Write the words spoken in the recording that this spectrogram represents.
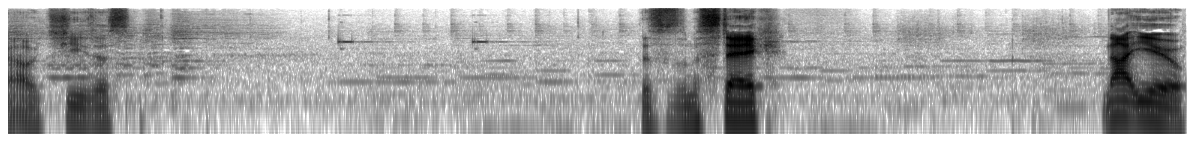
Oh, Jesus. This is a mistake. Not you.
